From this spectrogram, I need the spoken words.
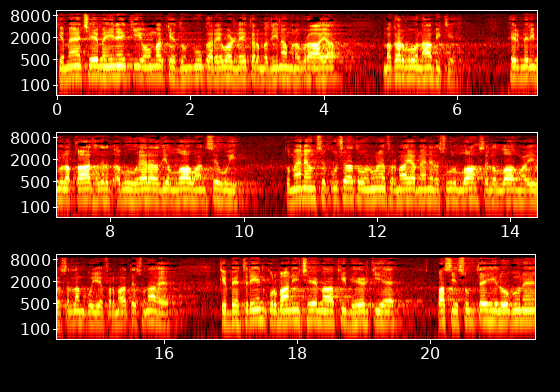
کہ میں چھ مہینے کی عمر کے دمبوں کا ریوڑ لے کر مدینہ منورہ آیا، مگر وہ نہ بکے۔ پھر میری ملاقات حضرت ابو حریر رضی اللہ عنہ سے ہوئی۔ تو میں نے ان سے پوچھا، تو انہوں نے فرمایا، میں نے رسول اللہ صلی اللہ علیہ وسلم کو یہ فرماتے سنا ہے کہ بہترین قربانی چھ ماہ کی بھیڑ کی ہے۔ پس یہ سنتے ہی لوگوں نے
